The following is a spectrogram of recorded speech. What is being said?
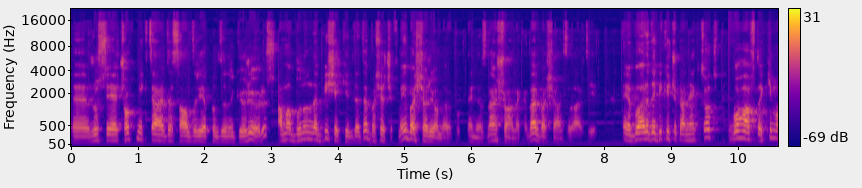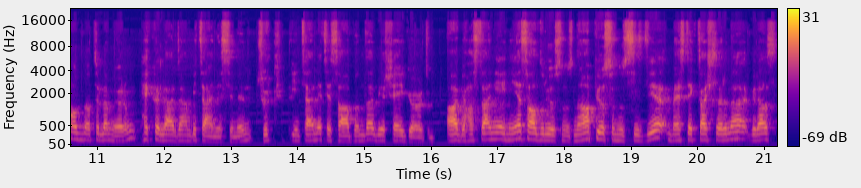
e, Rusya'ya çok miktarda saldırı yapıldığını görüyoruz. Ama bununla bir şekilde de başa çıkmayı başarıyorlar. En azından şu ana kadar başardılar diye. E, bu arada bir küçük anekdot. Bu hafta kim olduğunu hatırlamıyorum. Hackerlerden bir tanesinin Türk internet hesabında bir şey gördüm. Abi hastaneye niye saldırıyorsunuz, ne yapıyorsunuz siz diye meslektaşlarına biraz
